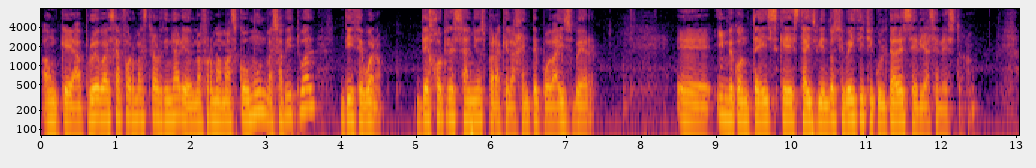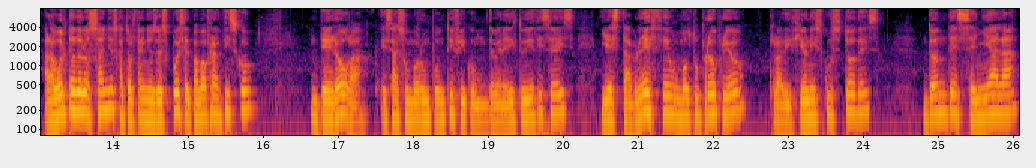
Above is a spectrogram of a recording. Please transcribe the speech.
aunque aprueba esa forma extraordinaria de una forma más común, más habitual, dice, bueno, dejo tres años para que la gente podáis ver eh, y me contéis qué estáis viendo si veis dificultades serias en esto. ¿no? A la vuelta de los años, 14 años después, el Papa Francisco deroga esa Sumorum Pontificum de Benedicto XVI y establece un motu propio, Traditionis Custodes, donde señala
